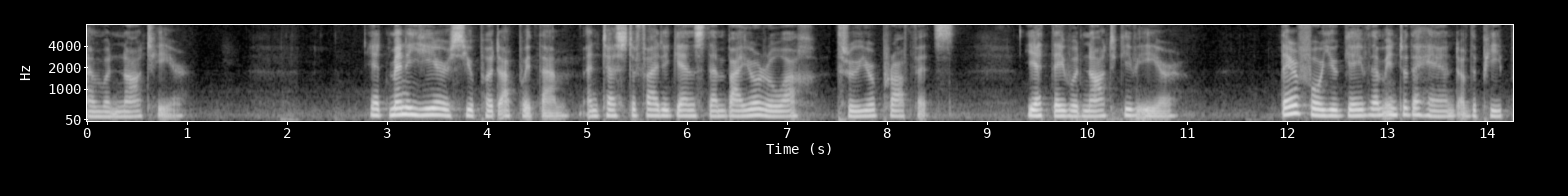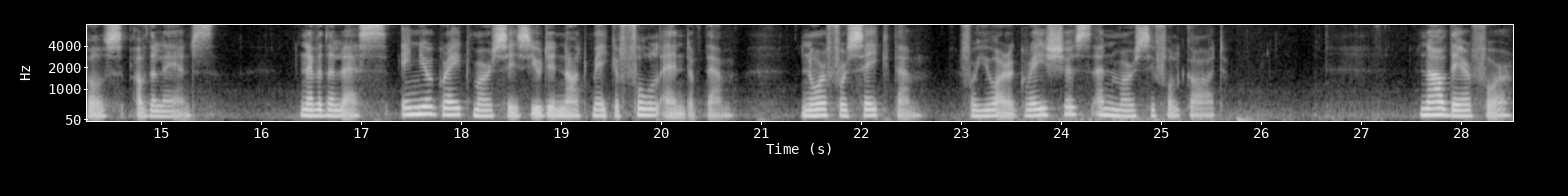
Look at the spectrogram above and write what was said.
and would not hear. Yet many years you put up with them, and testified against them by your Ruach through your prophets. Yet they would not give ear. Therefore you gave them into the hand of the peoples of the lands Nevertheless, in your great mercies you did not make a full end of them, nor forsake them, for you are a gracious and merciful God. Now, therefore,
